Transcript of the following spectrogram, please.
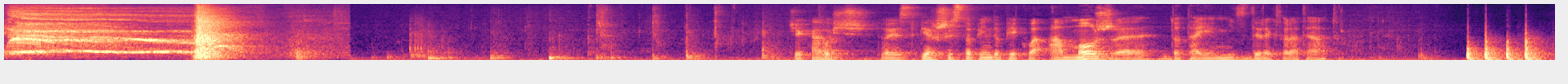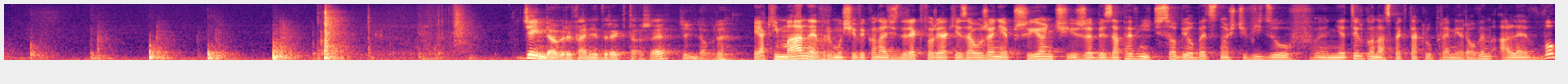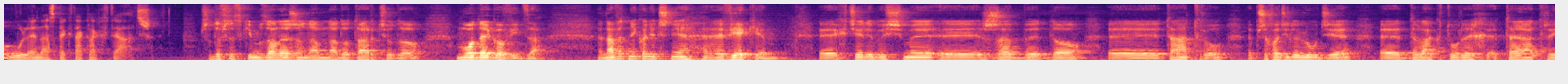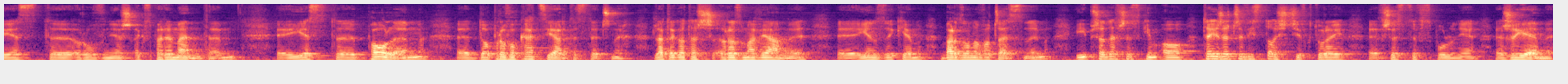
Ciekawość to jest pierwszy stopień do piekła, a może do tajemnic dyrektora teatru. Dzień dobry, panie dyrektorze. Dzień dobry. Jaki manewr musi wykonać dyrektor, jakie założenie przyjąć, żeby zapewnić sobie obecność widzów nie tylko na spektaklu premierowym, ale w ogóle na spektaklach w teatrze? Przede wszystkim zależy nam na dotarciu do młodego widza, nawet niekoniecznie e, wiekiem. E, Chcielibyśmy, e, żeby do e, teatru przychodzili ludzie, dla których teatr jest również eksperymentem, jest polem do prowokacji artystycznych. Dlatego też rozmawiamy językiem bardzo nowoczesnym i przede wszystkim o tej rzeczywistości, w której wszyscy wspólnie żyjemy.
